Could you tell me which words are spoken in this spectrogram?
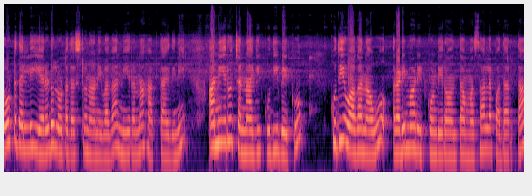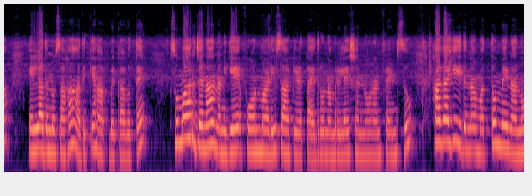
ಲೋಟದಲ್ಲಿ ಎರಡು ಲೋಟದಷ್ಟು ನಾನಿವಾಗ ನೀರನ್ನು ಹಾಕ್ತಾ ಇದ್ದೀನಿ. ಆ ನೀರು ಚೆನ್ನಾಗಿ ಕುದಿಬೇಕು. ಕುದಿಯುವಾಗ ನಾವು ರೆಡಿ ಮಾಡಿ ಇಟ್ಕೊಂಡಿರೋ ಅಂಥ ಮಸಾಲೆ ಪದಾರ್ಥ ಎಲ್ಲದನ್ನು ಸಹ ಅದಕ್ಕೆ ಹಾಕಬೇಕಾಗುತ್ತೆ. ಸುಮಾರು ಜನ ನನಗೆ ಫೋನ್ ಮಾಡಿ ಸಹ ಕೇಳ್ತಾ ಇದ್ರು ನಮ್ಮ ರಿಲೇಷನ್ನು ನನ್ನ ಫ್ರೆಂಡ್ಸು. ಹಾಗಾಗಿ ಇದನ್ನು ಮತ್ತೊಮ್ಮೆ ನಾನು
